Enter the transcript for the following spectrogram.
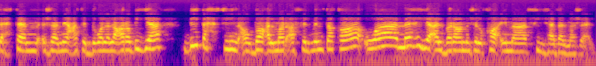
تهتم جامعة الدول العربية بتحسين أوضاع المرأة في المنطقة وما هي البرامج القائمة في هذا المجال؟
